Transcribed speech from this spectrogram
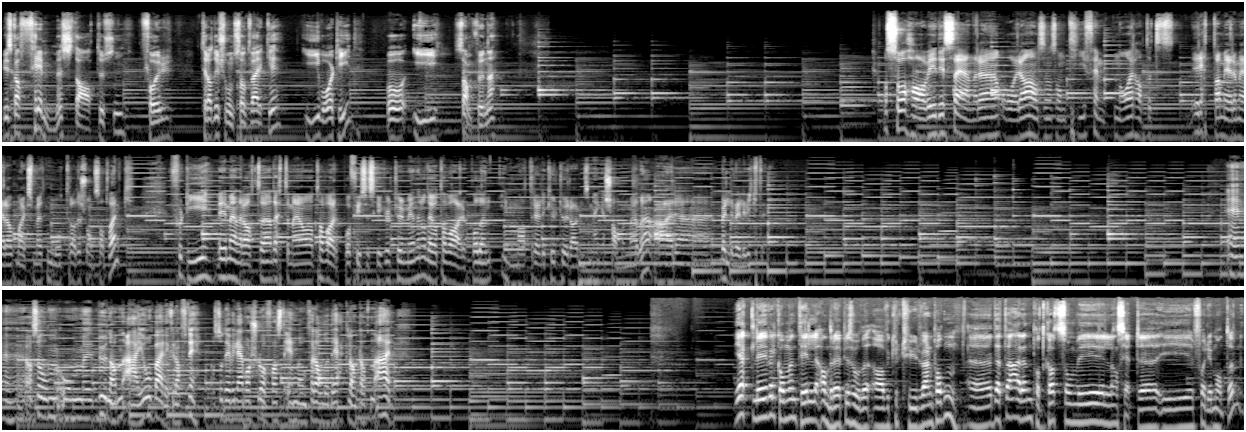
Vi skal fremme statusen for tradisjonshåndverket i vår tid og i samfunnet. Og så har vi de senere åra, altså sånn 10-15 år, hatt et retta mer og mer oppmerksomheten mot tradisjonshåndverk. Fordi vi mener at eh, dette med å ta vare på fysiske kulturminner og det å ta vare på den immaterielle kulturarven som henger sammen med det, er eh, veldig, veldig viktig. Eh, altså om, om bunaden er jo bærekraftig. Altså det vil jeg bare slå fast en gang for alle. Det er klart at den er. Hjertelig velkommen til andre episode av Kulturvernpodden. Eh, Dette er en podkast som vi lanserte i forrige måned.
